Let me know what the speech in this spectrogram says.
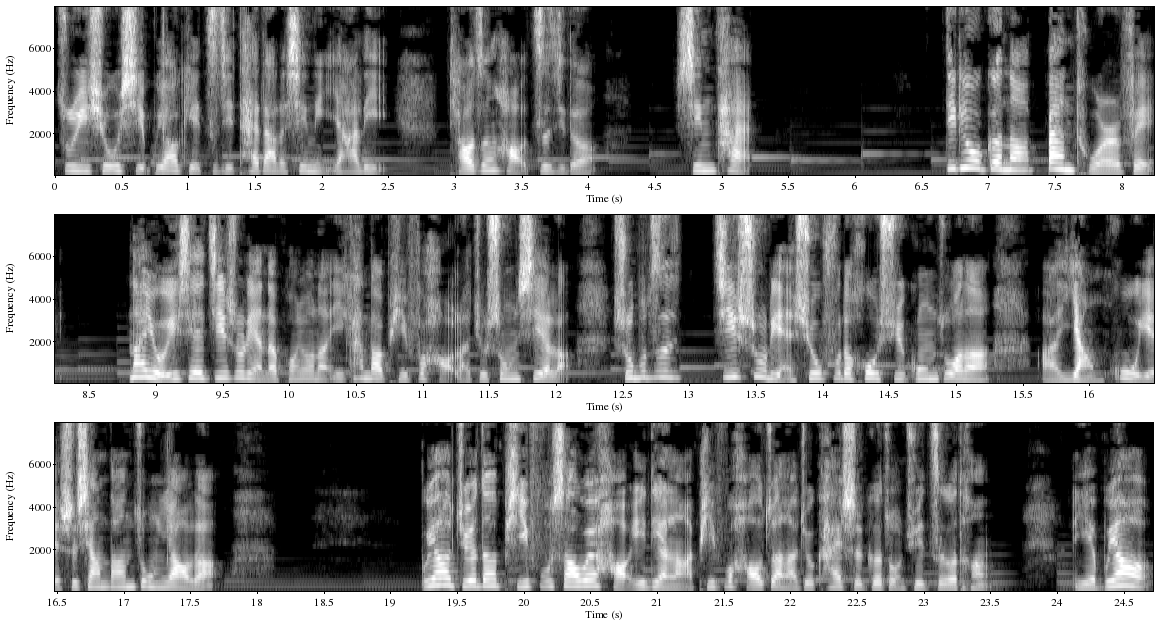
注意休息，不要给自己太大的心理压力，调整好自己的心态。第六个呢，半途而废。那有一些激素脸的朋友呢，一看到皮肤好了就松懈了，殊不知激素脸修复的后续工作呢，啊，养护也是相当重要的。不要觉得皮肤稍微好一点了，皮肤好转了就开始各种去折腾，也不要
